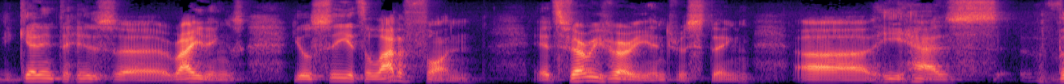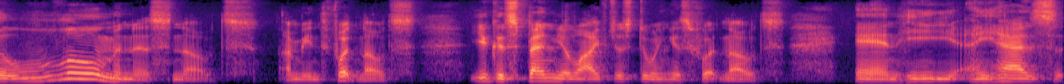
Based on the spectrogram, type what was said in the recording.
you get into his uh, writings, you'll see it's a lot of fun. It's very, very interesting. Uh, he has voluminous notes. I mean, footnotes. You could spend your life just doing his footnotes. And he, he has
